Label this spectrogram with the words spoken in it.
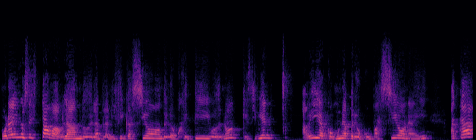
por ahí no se estaba hablando de la planificación, del objetivo, ¿no? Que si bien había como una preocupación ahí, acá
